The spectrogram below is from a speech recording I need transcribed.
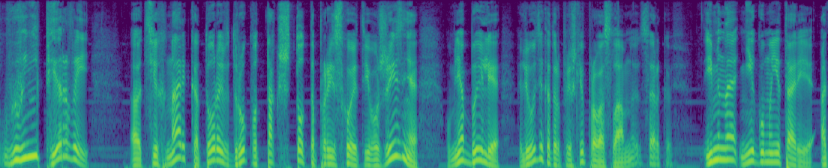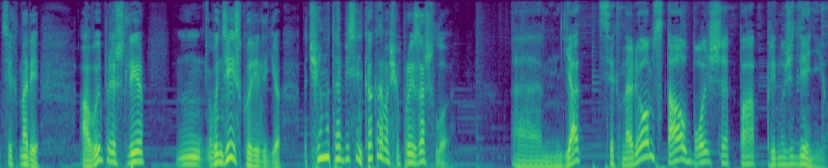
вы не первый Э, технарь, который вдруг вот так что-то происходит в его жизни. У меня были люди, которые пришли в православную церковь. Именно не гуманитарии, а технари. А вы пришли в индейскую религию. Чем это объяснить? Как это вообще произошло? Эм, я технарем стал больше по принуждению.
